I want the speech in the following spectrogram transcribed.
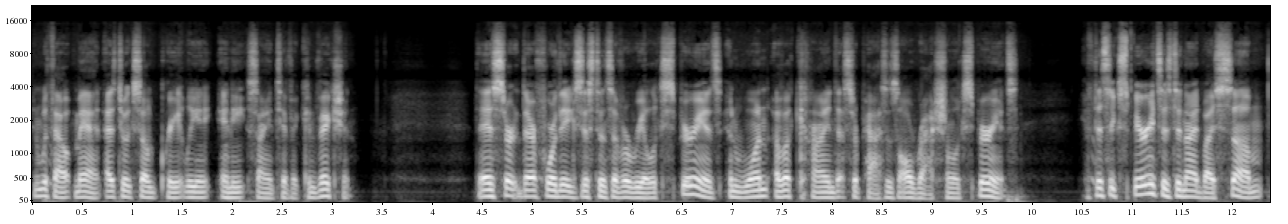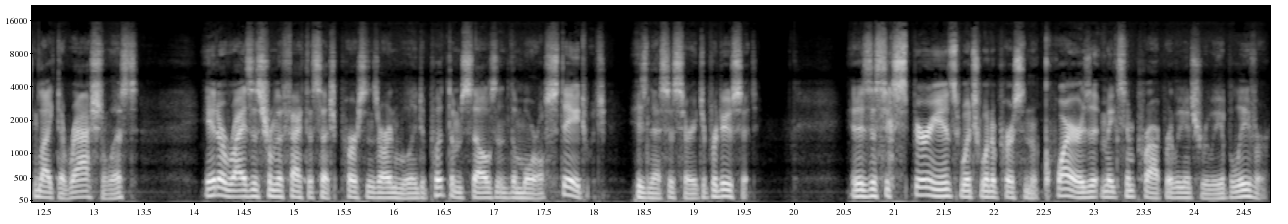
and without man, as to excel greatly in any scientific conviction. They assert, therefore, the existence of a real experience and one of a kind that surpasses all rational experience. If this experience is denied by some, like the rationalists, it arises from the fact that such persons are unwilling to put themselves into the moral state which is necessary to produce it. It is this experience which, when a person acquires it, makes him properly and truly a believer.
